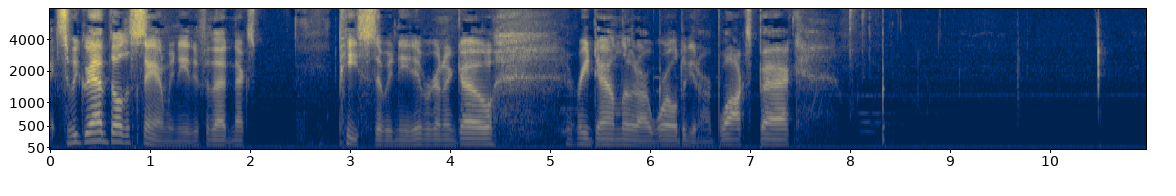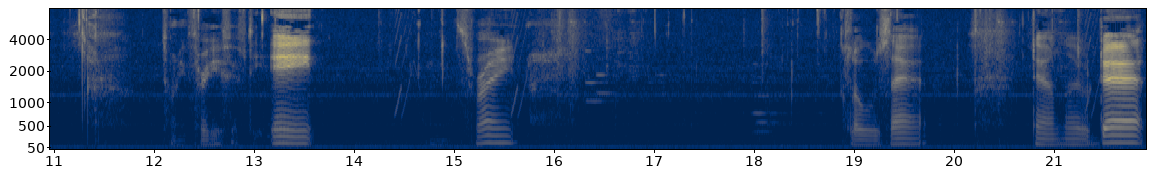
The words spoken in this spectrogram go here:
Alright, so we grabbed all the sand we needed for that next piece that we needed. We're going to go re-download our world to get our blocks back. 2358. That's right. Close that. Download that.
